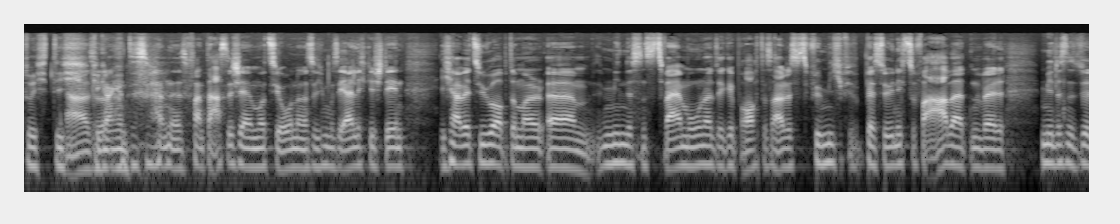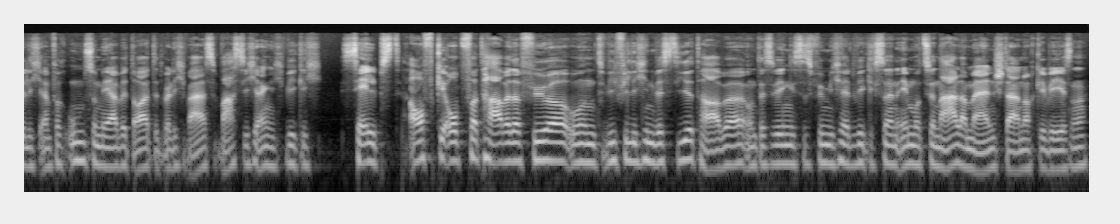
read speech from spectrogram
durch dich ja, also, gegangen? Das waren fantastische Emotionen. Also ich muss ehrlich gestehen, ich habe jetzt überhaupt einmal ähm, mindestens zwei Monate gebraucht, das alles für mich persönlich zu verarbeiten, weil mir das natürlich einfach umso mehr bedeutet, weil ich weiß, was ich eigentlich wirklich selbst aufgeopfert habe dafür und wie viel ich investiert habe. Und deswegen ist es für mich halt wirklich so ein emotionaler Meilenstein auch gewesen.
